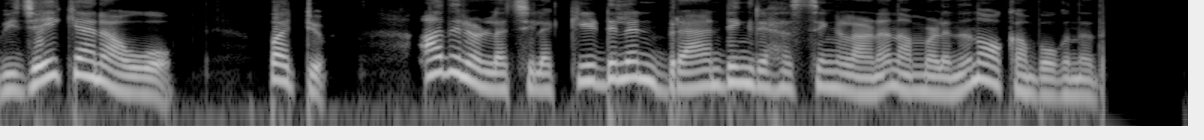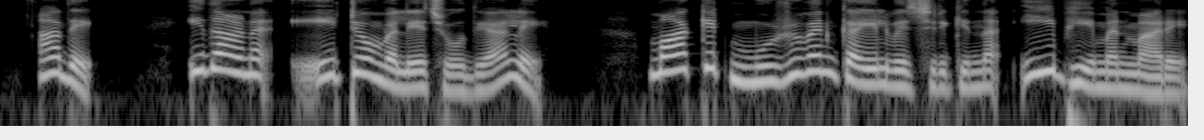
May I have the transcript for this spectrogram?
വിജയിക്കാനാവുമോ പറ്റും. അതിനുള്ള ചില കിഡിലൻ ബ്രാൻഡിംഗ് രഹസ്യങ്ങളാണ് നമ്മളിന്ന് നോക്കാൻ പോകുന്നത്. അതെ ഇതാണ് ഏറ്റവും വലിയ ചോദ്യം അല്ലേ? മാർക്കറ്റ് മുഴുവൻ കയ്യിൽ വെച്ചിരിക്കുന്ന ഈ ഭീമന്മാരെ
